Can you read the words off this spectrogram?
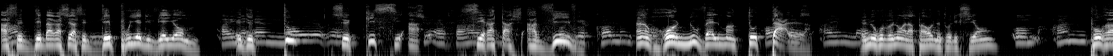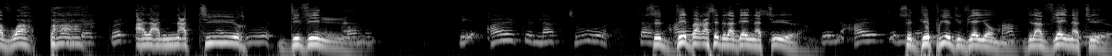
à se débarrasser, à se dépouiller du vieil homme et de tout ce qui s'y, a- s'y rattache, à vivre un renouvellement total. Et nous revenons à la parole d'introduction. pour avoir part à la nature divine. Se débarrasser de la vieille nature, se dépouiller du vieil homme, de la vieille nature,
